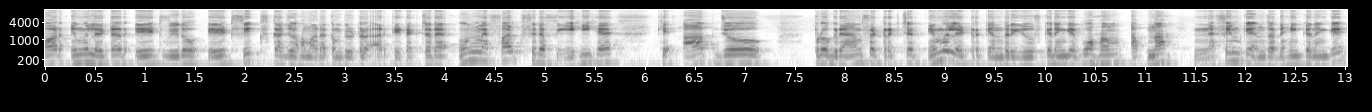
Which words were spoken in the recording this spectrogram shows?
और इमुलेटर 8086 का जो हमारा कंप्यूटर आर्किटेक्चर है, उनमें फ़र्क सिर्फ़ यही है कि आप जो प्रोग्राम स्ट्रक्चर इमुलेटर के अंदर यूज़ करेंगे, वो हम अपना नेफिम के अंदर नहीं करेंगे।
